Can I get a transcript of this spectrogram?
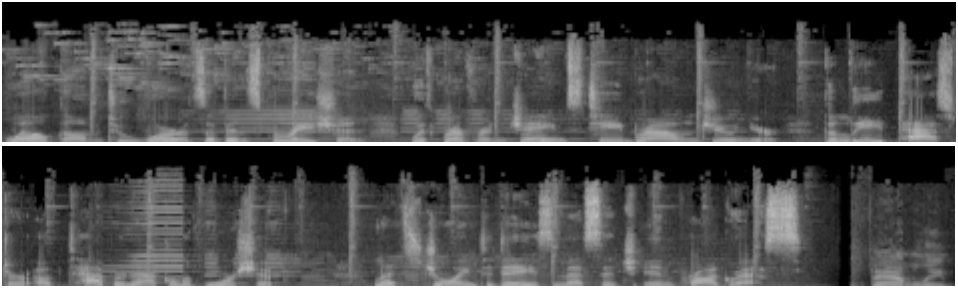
Welcome to Words of Inspiration with Reverend James T. Brown Jr., the lead pastor of Tabernacle of Worship. Let's join today's message in progress. Family,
